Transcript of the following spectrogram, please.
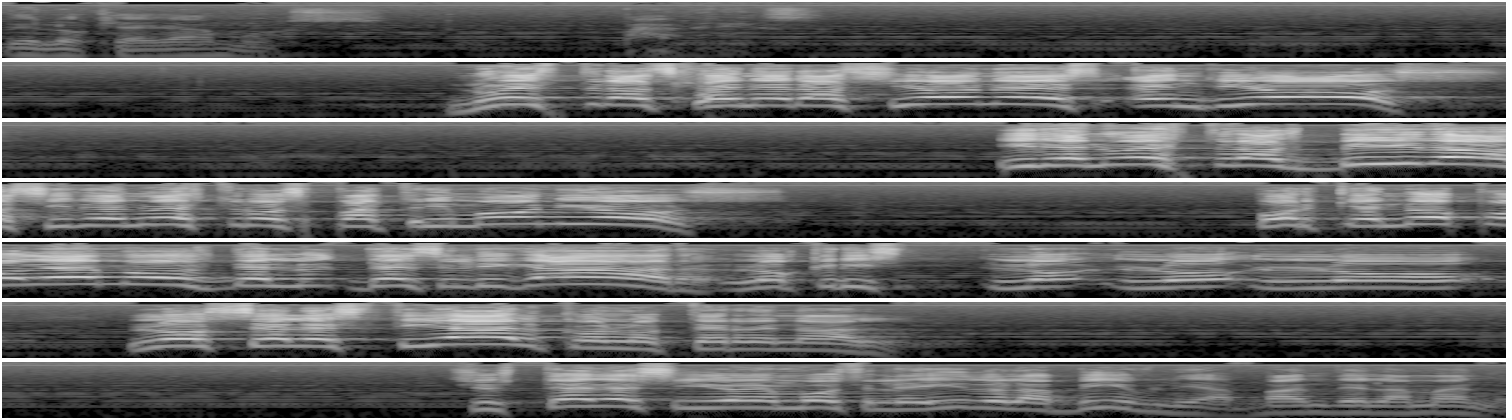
de lo que hagamos, padres. Nuestras generaciones en Dios y de nuestras vidas y de nuestros patrimonios. Porque no podemos desligar lo, celestial con lo terrenal. Si ustedes y yo hemos leído la Biblia, van de la mano.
